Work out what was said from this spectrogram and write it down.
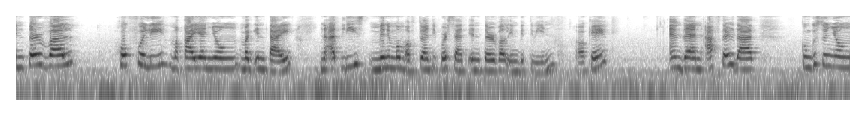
Interval, hopefully, makaya nyong magintay na at least minimum of 20% interval in between. Okay? And then, after that, kung gusto nyong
